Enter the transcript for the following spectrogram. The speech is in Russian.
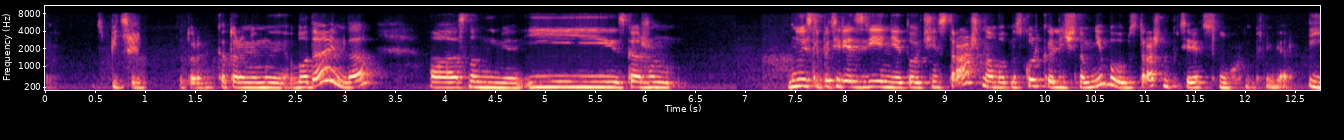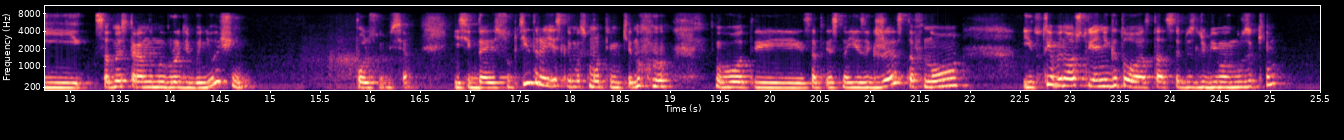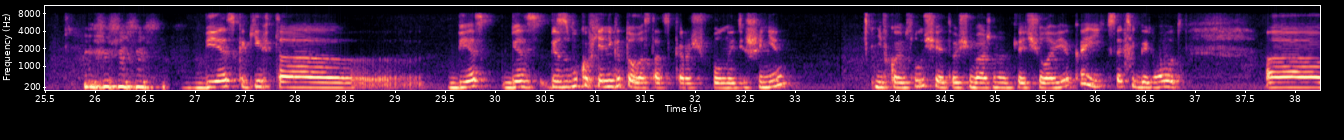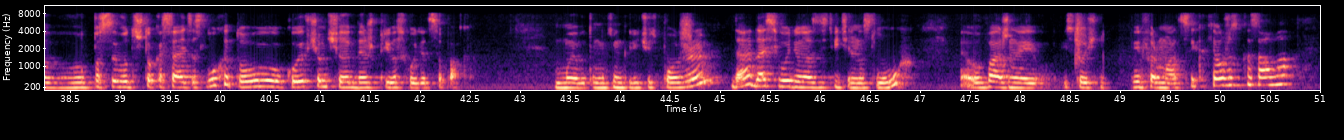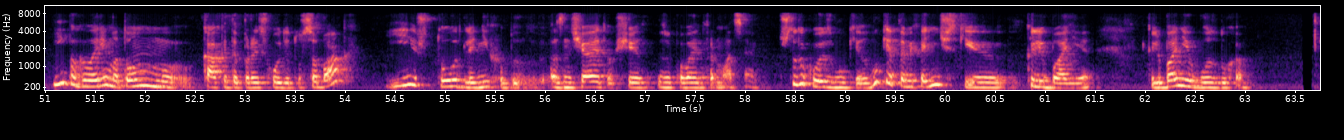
из пяти, которыми, которыми мы обладаем, да, э, основными, и, скажем, ну, если потерять зрение, это очень страшно. Вот насколько лично мне было бы страшно потерять слух, например. И, с одной стороны, мы вроде бы не очень пользуемся. И всегда есть субтитры, если мы смотрим кино. вот, и, соответственно, язык жестов. Но и тут я поняла, что я не готова остаться без любимой музыки. Без каких-то... Без, без, без звуков я не готова остаться, короче, в полной тишине. Ни в коем случае. Это очень важно для человека. И, кстати говоря, вот а, вот что касается слуха, то кое в чем человек даже превосходит собак. Мы об этом будем говорить чуть позже. Да, да, сегодня у нас действительно слух, важный источник информации, как я уже сказала. И поговорим о том, как это происходит у собак и что для них означает вообще звуковая информация. Что такое звуки? Звуки – это механические колебания, колебания воздуха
